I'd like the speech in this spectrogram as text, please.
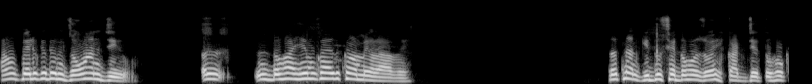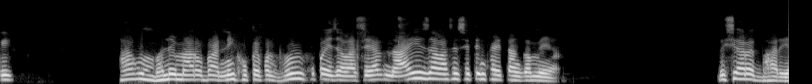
હું પેલું કીધું જોવાન જીવ. ડોહા એમ કહે કાં મેળ આવે રત્નાને કીધું છે, ડોહો જોઈ કાઢજે તું, હો કે? હા, હું ભલે મારો બા નહીં ખૂપે પણ હું ખૂપાઈ જવા છે યાર નાઈ જવા છે સેટિંગ થાય ત્યાં ગમે આ બિચારા જ ભાર્યા.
